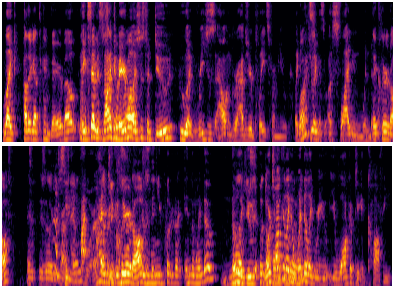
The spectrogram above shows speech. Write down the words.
like. How they got the conveyor belt? Like, Except it's not a conveyor belt. It's just a dude who like reaches out and grabs your plates from you, like What? through like a, a sliding window. They clear it off? And is it like a I've trash seen that can? before. I- That's Like you clear it off It was- and then you put it in the window? No, Or, like, you dude. just put the we're talking like a window, window? like where you, you walk up to get coffee,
